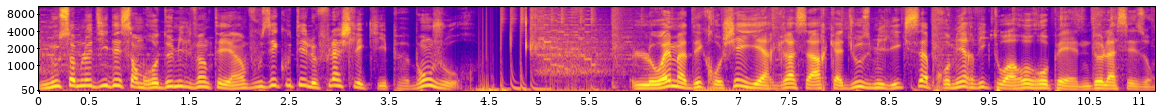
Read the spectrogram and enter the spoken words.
Nous sommes le 10 décembre 2021, vous écoutez le Flash L'équipe, bonjour. L'OM a décroché hier grâce à Arkadiusz Milik sa première victoire européenne de la saison.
